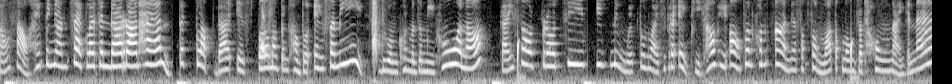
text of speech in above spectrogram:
น้องสาวให้ไปงานแจกลายเซ็นดาราแทน แต่กลับได้เอสเปอร์มาเป็นของตัวเองซะนี่ ดวงคนมันจะมีคู่อะเนาะไกด์โสดโปรจีบ อีกหนึ่งเว็บตูนไวที่พระเอกผีเข้าผีออกจนคนอ่านเนี่ยสับสนว่าตกลงจะทงไหนกันแน่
